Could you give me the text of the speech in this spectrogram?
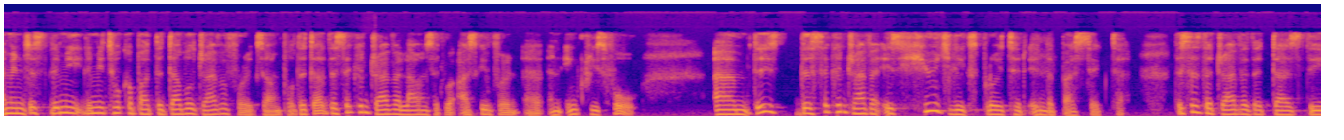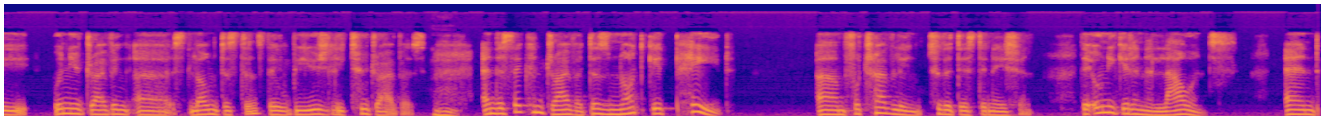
I mean, just let me let me talk about the double driver, for example. The the second driver allowance that we're asking for an, uh, an increase for. Um, this, the second driver is hugely exploited in the bus sector. This is the driver that does the when you're driving a long distance, there will be usually two drivers. Mm-hmm. And the second driver does not get paid um, for traveling to the destination. They only get an allowance. And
